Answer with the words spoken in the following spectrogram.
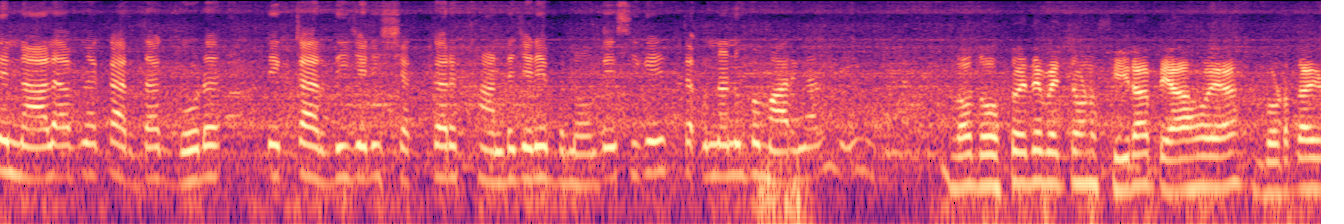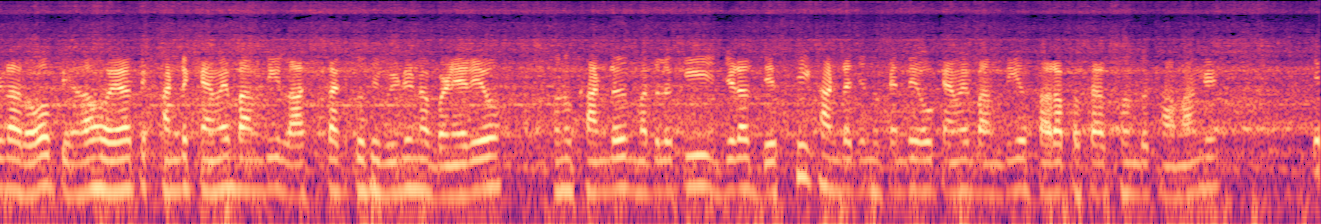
ਤੇ ਨਾਲ ਆਪਣਾ ਘਰ ਦਾ ਗੁੜ ਤੇ ਘਰ ਦੀ ਜਿਹੜੀ ਸ਼ੱਕਰ ਖੰਡ ਜਿਹੜੇ ਬਣਾਉਂਦੇ ਸੀਗੇ ਤਾਂ ਉਹਨਾਂ ਨੂੰ ਬਿਮਾਰੀਆਂ ਵੀ ਨਹੀਂ ਲਓ ਦੋਸਤੋ, ਇਹਦੇ ਵਿੱਚ ਹੁਣ ਸੀਰਾ ਪਿਆ ਹੋਇਆ, ਗੁੜ ਦਾ ਜਿਹੜਾ ਰੋਹ ਪਿਆ ਹੋਇਆ ਤੇ ਖੰਡ ਕਿਵੇਂ ਬਣਦੀ ਲਾਸਟ ਤੱਕ ਤੁਸੀਂ ਵੀਡੀਓ ਨਾਲ ਬਣੇ ਰਹੋ। ਤੁਹਾਨੂੰ ਖੰਡ ਮਤਲਬ ਕਿ ਜਿਹੜਾ ਦੇਸੀ ਖੰਡ ਜਿਹਨੂੰ ਕਹਿੰਦੇ ਉਹ ਕਿਵੇਂ ਬਣਦੀ ਹੈ ਉਹ ਸਾਰਾ ਪ੍ਰੋਸੈਸ ਤੁਹਾਨੂੰ ਦਿਖਾਵਾਂਗੇ। ਤੇ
